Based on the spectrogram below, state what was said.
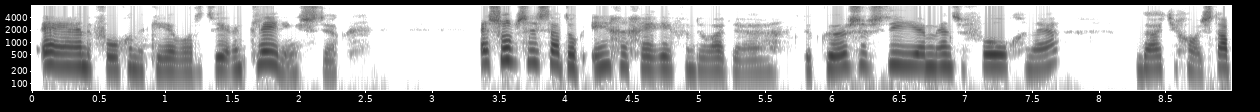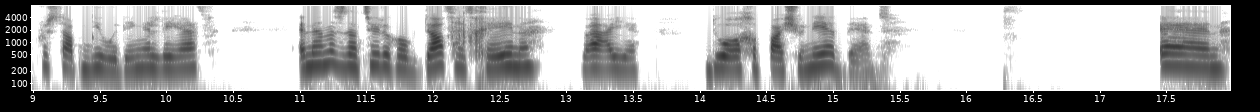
En de volgende keer wordt het weer een kledingstuk. En soms is dat ook ingegeven door de, de cursus die uh, mensen volgen. Hè? Dat je gewoon stap voor stap nieuwe dingen leert. En dan is natuurlijk ook dat hetgene waar je door gepassioneerd bent. En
